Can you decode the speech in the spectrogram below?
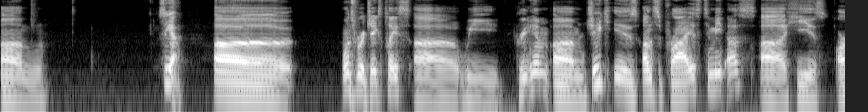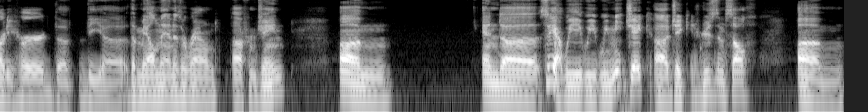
Um. So yeah. Uh, once we're at Jake's place, uh, we greet him. Um, Jake is unsurprised to meet us. Uh, he's already heard the the uh, the mailman is around uh, from Jane. Um, and uh, so yeah, we we we meet Jake. Uh, Jake introduces himself. Um,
